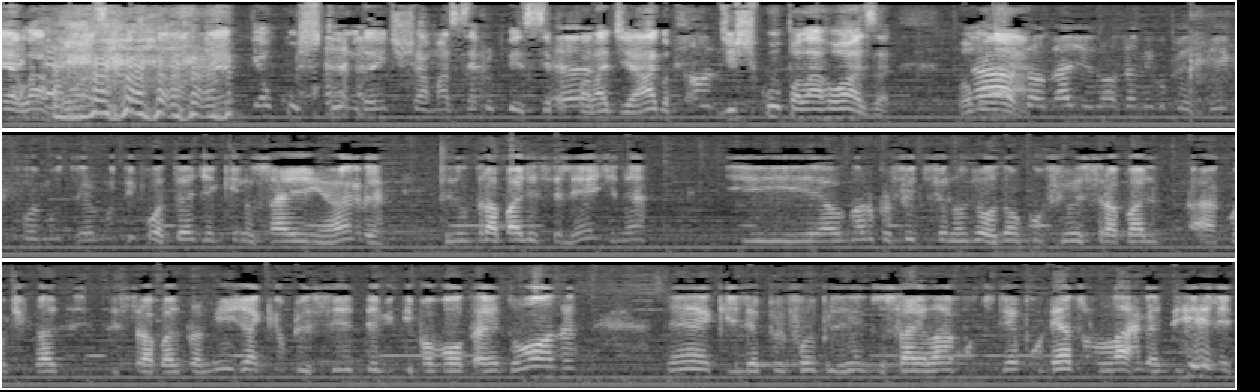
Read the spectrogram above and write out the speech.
É, La Rosa. é, é o costume da gente chamar sempre o PC para é. falar de água. Desculpa, La Rosa. Vamos não, lá. saudade do nosso amigo PC, que foi muito, é muito importante aqui no SAI em Angra. Fez um trabalho excelente, né? E agora o prefeito Fernando Jordão confiou esse trabalho, a continuidade desse, desse trabalho para mim, já que o PC teve que ir para Volta Redonda né, que ele foi o presidente do SAI lá há muito tempo, o neto não larga dele,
